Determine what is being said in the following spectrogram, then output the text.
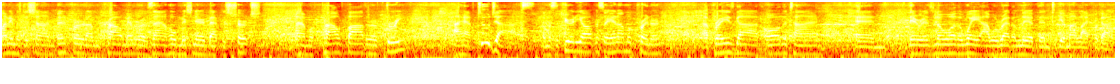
My name is Deshawn Benford. I'm a proud member of Zion Hope Missionary Baptist Church. I'm a proud father of three. I have two jobs. I'm a security officer and I'm a printer. I praise God all the time, and there is no other way I would rather live than to give my life for God.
